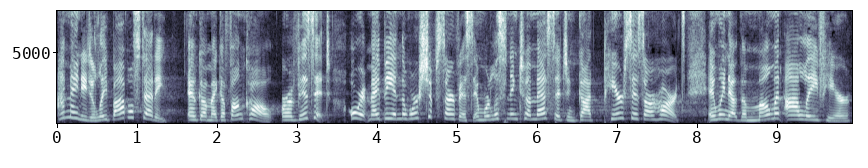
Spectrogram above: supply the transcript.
I may need to leave Bible study and go make a phone call or a visit. Or it may be in the worship service and we're listening to a message and God pierces our hearts. And we know the moment I leave here,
